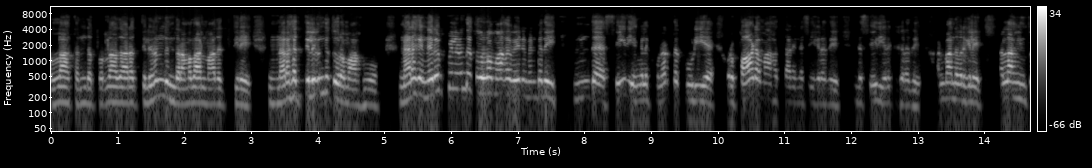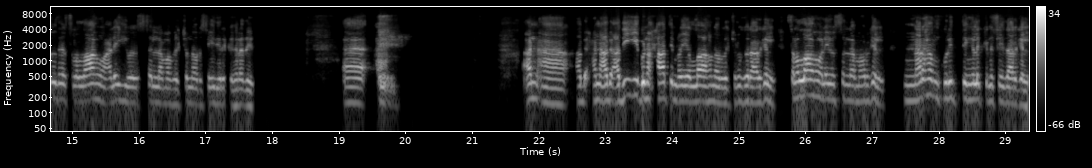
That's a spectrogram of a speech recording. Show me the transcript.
அல்லாஹ் தந்த பொருளாதாரத்திலிருந்து இந்த ரமதான் மாதத்திலே நரகத்திலிருந்து தூரமாகுவோம். நரக நெருப்பிலிருந்து தூரமாக வேண்டும் என்பதை இந்த செய்தி எங்களுக்கு உணர்த்தக்கூடிய ஒரு பாடமாகத்தான் என்ன செய்கிறது? இந்த செய்தி இருக்குகிறது அன்பாந்தவர்களே அல்லாஹின் தூதர் ஸல்லல்லாஹு அழகி வஸல்லம் அவர்கள் சொன்ன ஒரு செய்தி இருக்குகிறது அன் ஆஹ் அன் ஹாத்திம் அவர்கள் சொல்கிறார்கள் சல்லாஹூ அலைவசல்லாம் அவர்கள் நரகம் குறித்து எங்களுக்கு என்ன செய்தார்கள்?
